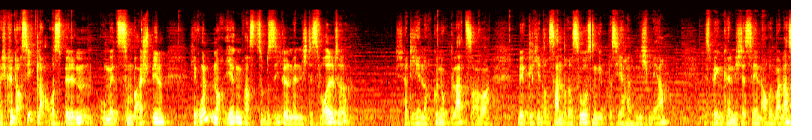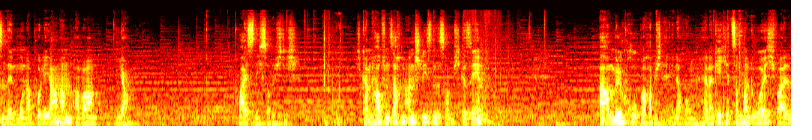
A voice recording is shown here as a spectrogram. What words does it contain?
Ich könnte auch Siedler ausbilden, um jetzt zum Beispiel hier unten noch irgendwas zu besiedeln, wenn ich das wollte. Ich hatte hier noch genug Platz, aber wirklich interessante Ressourcen gibt es hier halt nicht mehr. Deswegen könnte ich das denen auch überlassen, den Monopolianern, aber ja, weiß nicht so richtig. Ich kann einen Haufen Sachen anschließen, das habe ich gesehen. Ah, Müllgrube habe ich in Erinnerung. Ja, dann gehe ich jetzt nochmal durch, weil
